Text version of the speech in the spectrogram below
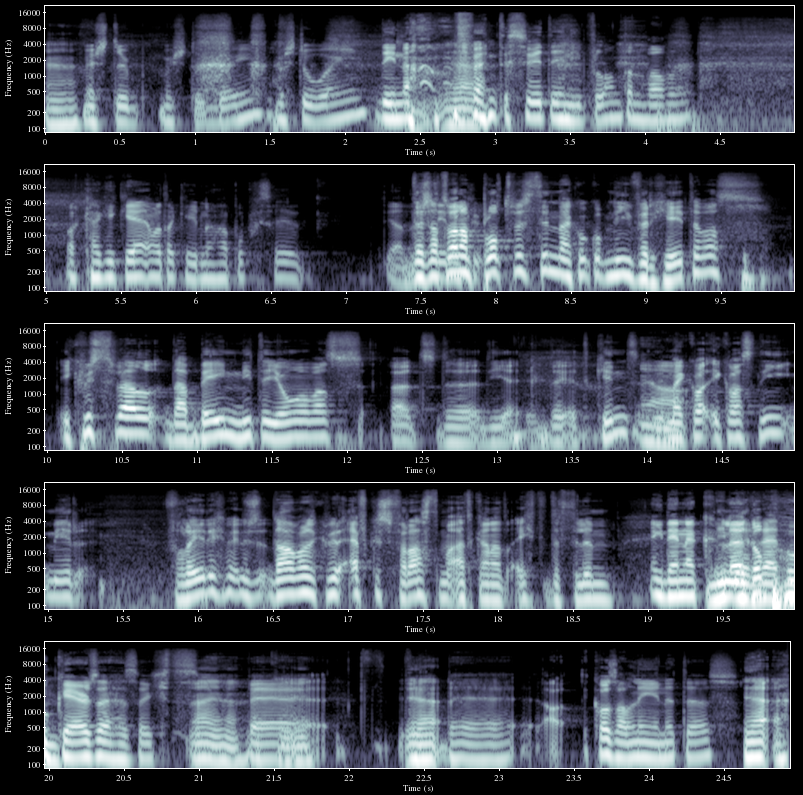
Ja. Mr. Mr. Wayne, Mr. Wayne. Die nou Ja. vent is weer tegen die plant aan het babbelen. Wat ga ik kijken wat ik hier nog heb opgeschreven? Ja, Er zat wel een plot twist in dat ik ook opnieuw vergeten was. Ik wist wel dat Bane niet de jongen was uit de, die, de, het kind, Ja. maar ik was niet meer volledig mee. Dus daar was ik weer even verrast, maar het kan het echt de film... Ik denk dat ik meer op redden. Who Cares heb gezegd. Ah ja, bij. Ja. bij, ik was alleen thuis. ja.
